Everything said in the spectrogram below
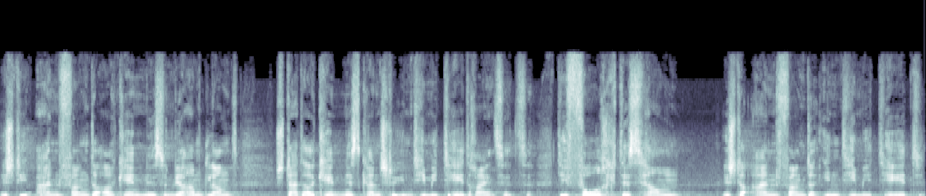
ist die Anfang der Erkenntnis. Und wir haben gelernt, statt Erkenntnis kannst du Intimität reinsetzen. Die Furcht des Herrn ist der Anfang der Intimität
